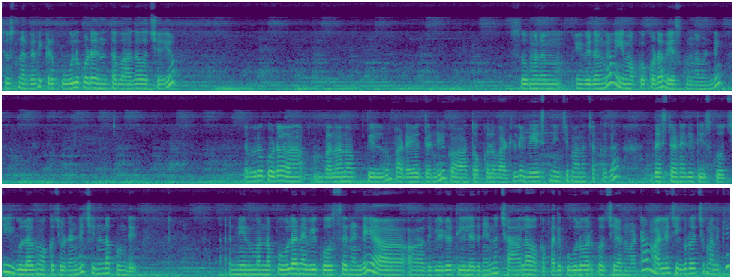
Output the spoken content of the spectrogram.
చూస్తున్నారు కదా ఇక్కడ పువ్వులు కూడా ఎంత బాగా వచ్చాయో. సో మనం ఈ విధంగా ఈ మొక్క కూడా వేసుకుందామండి. ఎవరు కూడా బనానా పీల్ను పడేయొద్దండి. ఆ తొక్కల వాటిని వేస్ట్ నుంచి మనం చక్కగా బెస్ట్ అనేది తీసుకోవచ్చు ఈ గులాబీ మొక్క చూడండి చిన్న కుండీ. నేను మొన్న పువ్వులు అనేవి కోస్తానండి అది వీడియో తీయలేదు నేను. చాలా ఒక పది పువ్వుల వరకు వచ్చాయి అనమాట మళ్ళీ చిగురు వచ్చి మనకి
